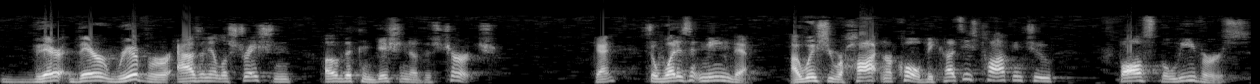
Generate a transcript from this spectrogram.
their, their river as an illustration of the condition of this church. Okay? So what does it mean then? I wish you were hot or cold. Because he's talking to false believers,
